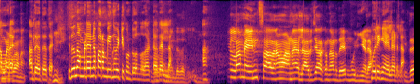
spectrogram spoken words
നമ്മുടെ അതെ അതെ അതെ. ഇത് നമ്മുടെ തന്നെ പറമ്പിൽ നിന്ന് വെട്ടിക്കൊണ്ടുവന്നതാട്ടോ അതെല്ലാം. ഉങ്ങിന്റെ തൊലി. ഉള്ള മെയിൻ സാധനമാണ് എല്ലാവരും ചേർക്കുന്നതാണ് ദേ മുരിങ്ങയില. മുരിങ്ങയിലടല ഇത്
